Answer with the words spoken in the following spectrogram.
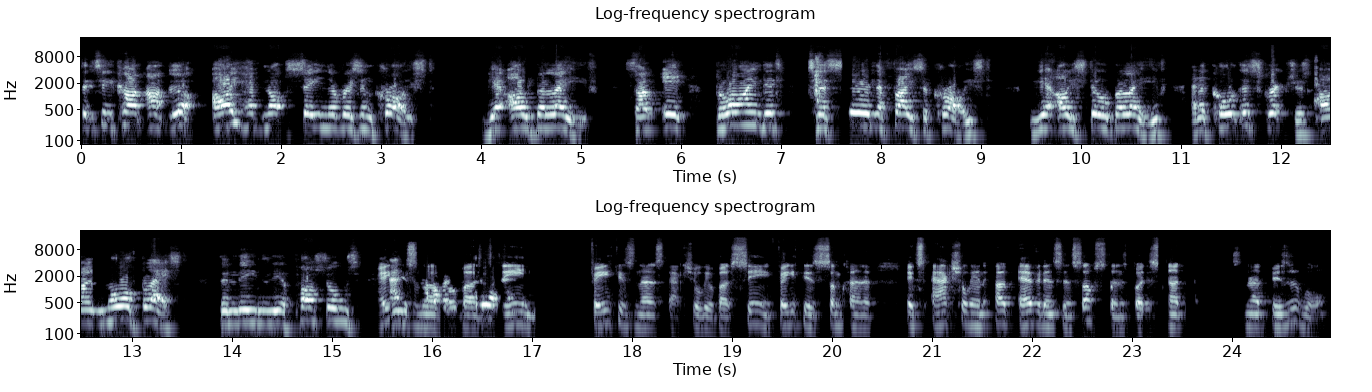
So you can't uh, look. I have not seen the risen Christ, yet I believe. So it blinded to seeing the face of Christ, yet I still believe. And according to the scriptures, I am more blessed than even the apostles. Faith And is not about seeing. Faith is not actually about seeing. Faith is some kind of. It's actually an uh, evidence and substance, but it's not. It's not visible.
